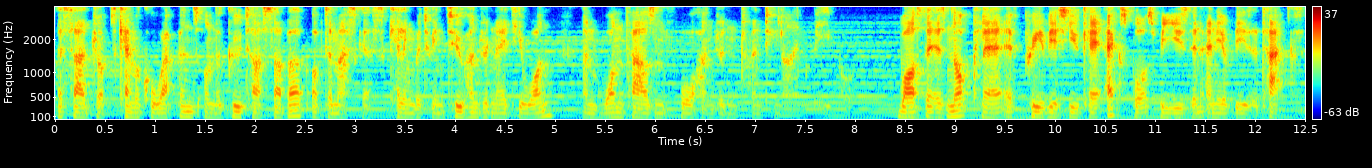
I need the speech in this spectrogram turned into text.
Assad dropped chemical weapons on the Ghouta suburb of Damascus, killing between 281 and 1,429 people. Whilst it is not clear if previous UK exports were used in any of these attacks,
